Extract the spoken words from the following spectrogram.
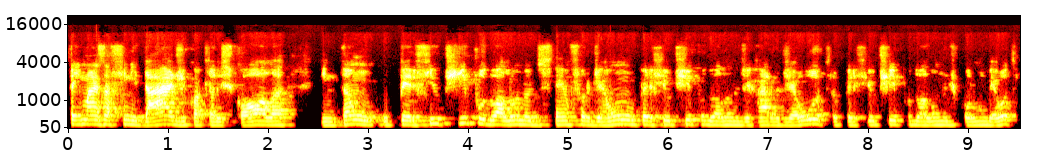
têm mais afinidade com aquela escola. Então, o perfil tipo do aluno de Stanford é um, o perfil tipo do aluno de Harvard é outro, o perfil tipo do aluno de Columbia é outro.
